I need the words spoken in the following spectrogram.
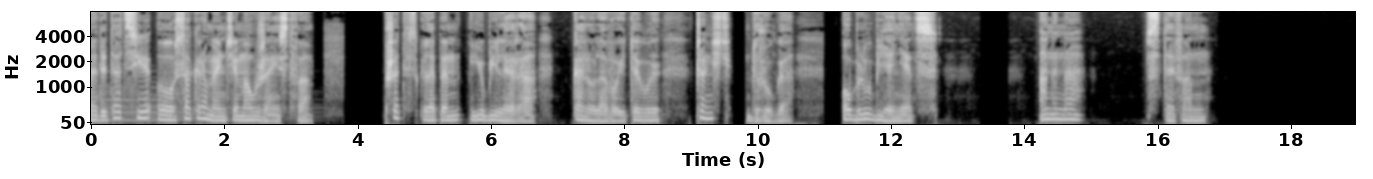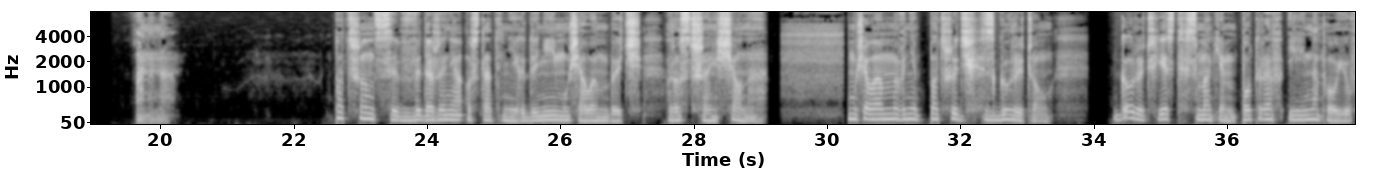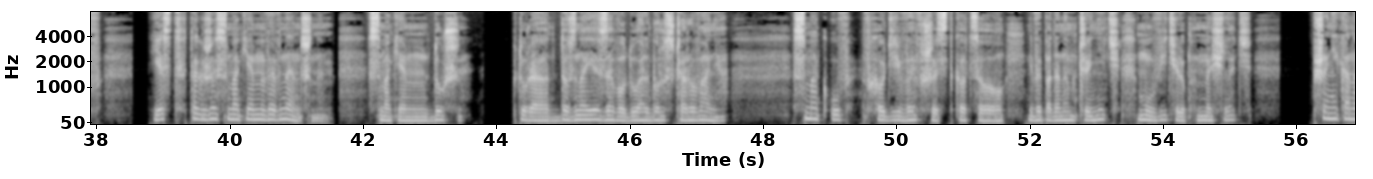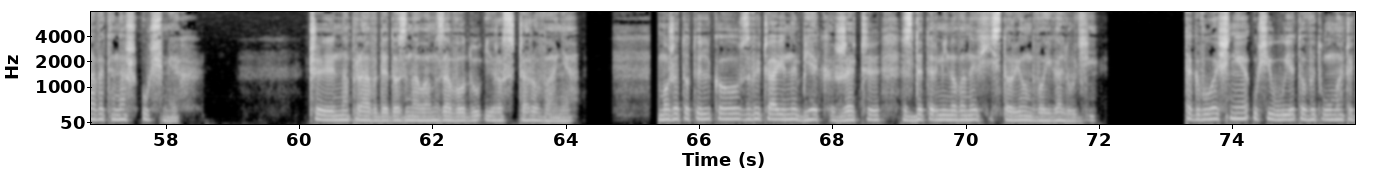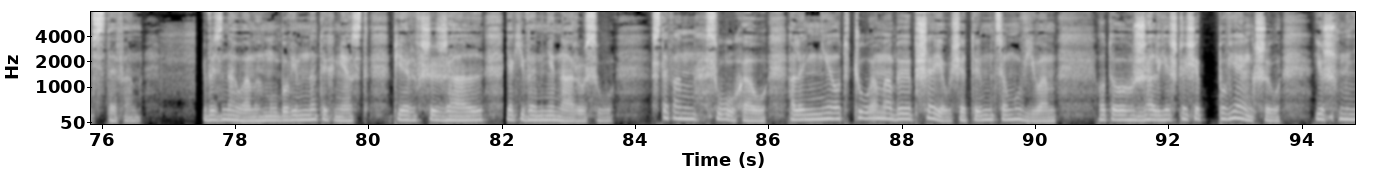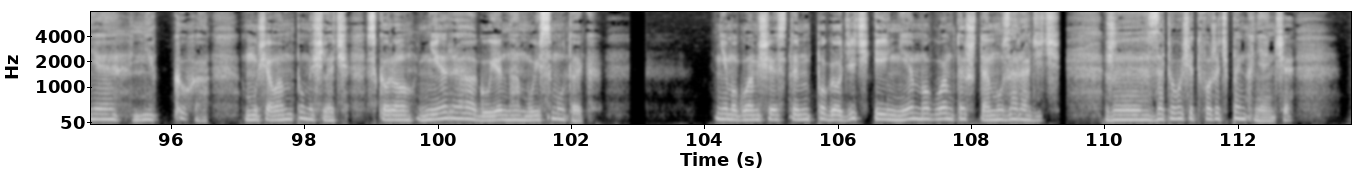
Medytacje o sakramencie małżeństwa. Przed sklepem jubilera Karola Wojtyły, część druga. Oblubieniec. Anna, Stefan, Anna. Patrząc w wydarzenia ostatnich dni, musiałam być roztrzęsiona. Musiałam w nie patrzeć z goryczą. Gorycz jest smakiem potraw i napojów. Jest także smakiem wewnętrznym, smakiem duszy, która doznaje zawodu albo rozczarowania. Smak ów wchodzi we wszystko, co wypada nam czynić, mówić lub myśleć. Przenika nawet nasz uśmiech czy naprawdę doznałam zawodu i rozczarowania? Może to tylko zwyczajny bieg rzeczy zdeterminowany historią dwojga ludzi. Tak właśnie usiłuje to wytłumaczyć Stefan. Wyznałam mu bowiem natychmiast pierwszy żal, jaki we mnie narósł, Stefan słuchał, ale nie odczułam, aby przejął się tym, co mówiłam. Oto żal jeszcze się powiększył. Już mnie nie kocha. Musiałam pomyśleć, skoro nie reaguje na mój smutek. Nie mogłam się z tym pogodzić i nie mogłam też temu zaradzić, że zaczęło się tworzyć pęknięcie.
